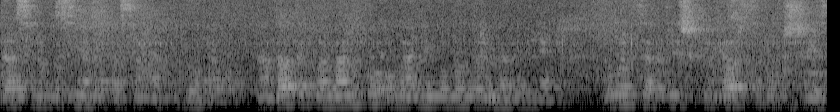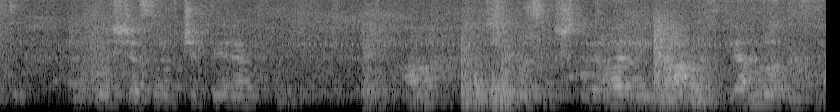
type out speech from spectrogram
Для сінокосіння випасання худоби. Надати Клименко Олені Володимирівні. Вулиця Тишківляр 46. Е, Площа 44 а 84 га для городництва.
